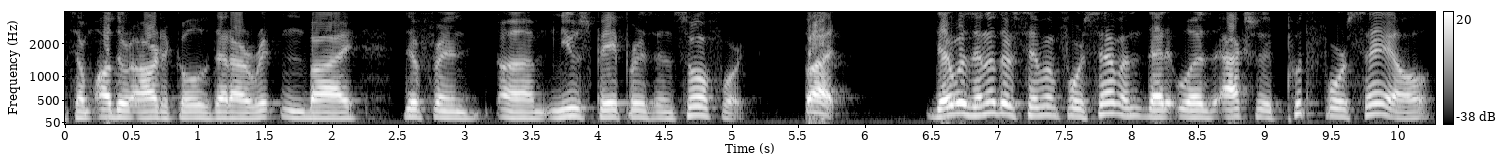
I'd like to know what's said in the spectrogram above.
some other articles that are written by different um, newspapers and so forth. But there was another 747 that was actually put for sale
